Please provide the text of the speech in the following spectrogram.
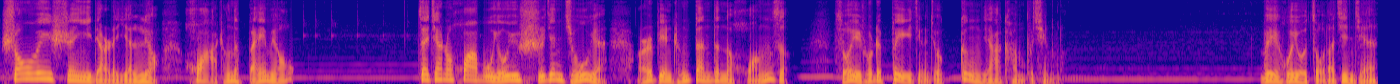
稍微深一点的颜料画成的白描，再加上画布由于时间久远而变成淡淡的黄色，所以说这背景就更加看不清了。魏辉又走到近前，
